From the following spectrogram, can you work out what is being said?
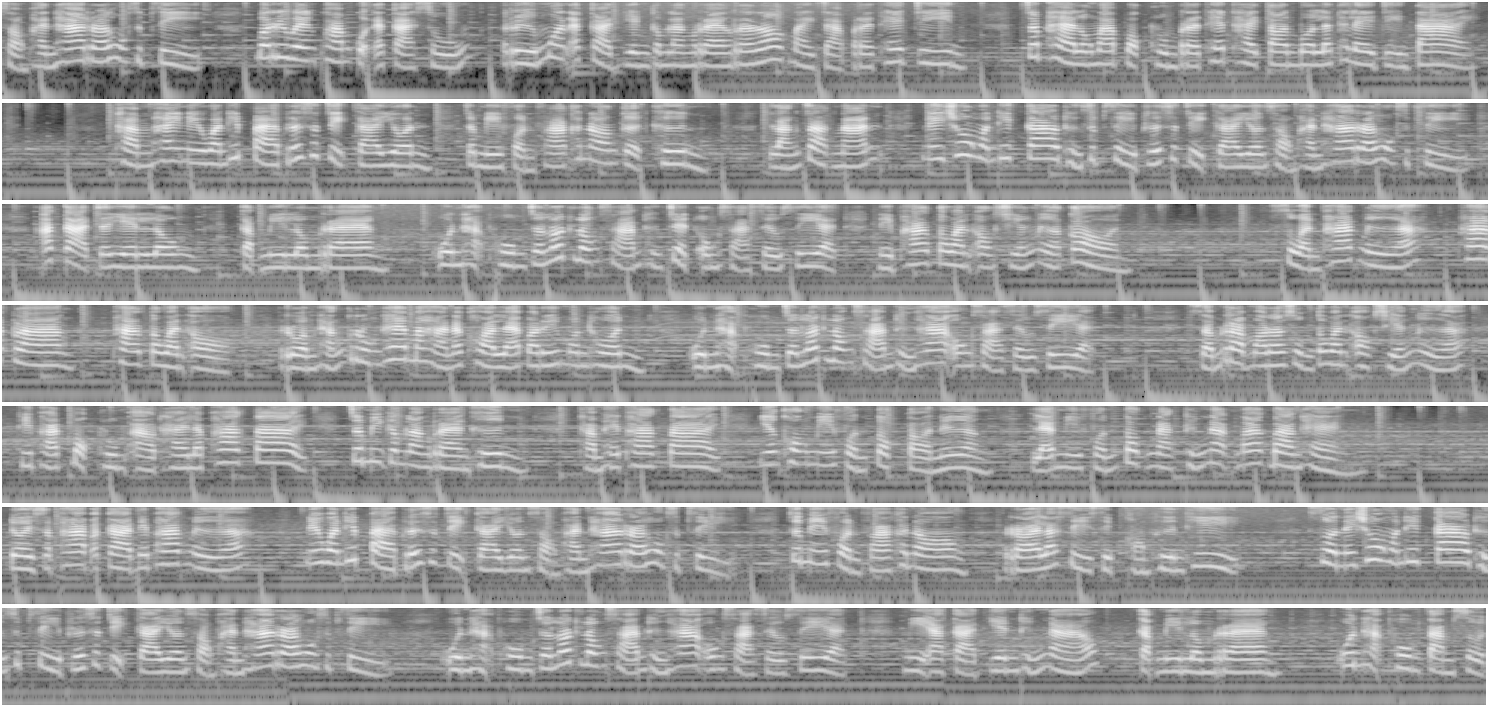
2564 บริเวณความกดอากาศสูง หรือมวลอากาศเย็นกำลังแรงระลอกใหม่จากประเทศจีน จะแผ่ลงมาปกคลุมประเทศไทยตอนบนและทะเลจีนใต้ทำให้ในวันที่ 8 พฤศจิกายน จะมีฝนฟ้าขนองเกิดขึ้น หลังจากนั้นในช่วงวันที่ 9 ถึง 14 พฤศจิกายน 2564 อากาศจะเย็นลงกับมีลมแรง อุณหภูมิจะลดลง 3-7 องศาเซลเซียส ในภาคตะวันออกเฉียงเหนือก่อน ส่วนภาคเหนือ ภาคกลาง ภาคตะวันออก รวมทั้งกรุงเทพมหานครและปริมณฑล อุณหภูมิจะลดลง 3-5 องศาเซลเซียสสำหรับมรสุมตะวันออกเฉียงเหนือ ที่พัดปกคลุมอ่าวไทยและภาคใต้ จะมีกำลังแรงขึ้นทำให้ภาคใต้ยังคงมีฝนตกต่อเนื่อง และมีฝนตกหนักถึงหนักมากบางแห่ง โดยสภาพอากาศในภาคเหนือ ในวันที่ 8 พฤศจิกายน 2564 จะมีฝนฟ้าขนอง ร้อยละ 40 ของพื้นที่ ส่วนในช่วงวันที่ 9 ถึง 14 พฤศจิกายน 2564 อุณหภูมิจะลดลง 3-5 องศาเซลเซียส มีอากาศเย็นถึงหนาว กับมีลมแรง อุณหภูมิต่ำสุด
